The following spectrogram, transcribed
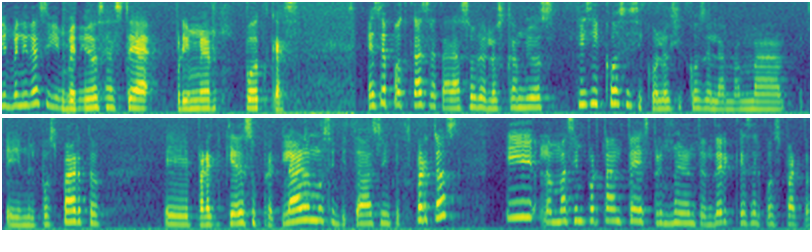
Bienvenidas y bienvenidos a este primer podcast. Este podcast tratará sobre los cambios físicos y psicológicos de la mamá en el posparto. Eh, para que quede súper claro, hemos invitado a cinco expertos y lo más importante es primero entender qué es el posparto.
